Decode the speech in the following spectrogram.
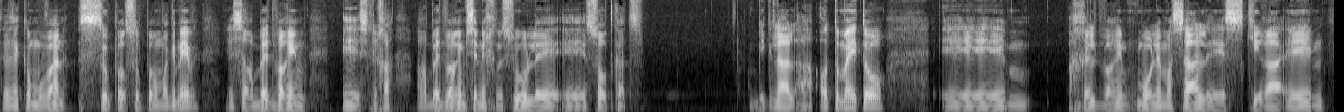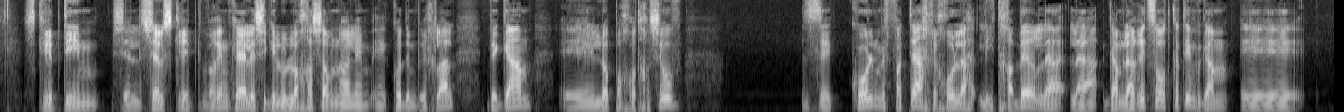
שזה כמובן סופר סופר מגניב, יש הרבה דברים, אה, סליחה, הרבה דברים שנכנסו לשורטקאטס בגלל האוטומטור, אה, החל דברים כמו למשל אה, סקירה, אה, סקריפטים של של סקריפט, דברים כאלה שכאילו לא חשבנו עליהם אה, קודם בכלל, וגם, לא פחות חשוב, זה כל מפתח יכול להתחבר, לה, לה, גם להריץ שורטקאטים וגם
